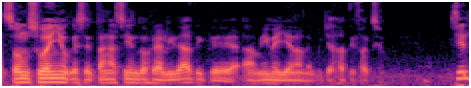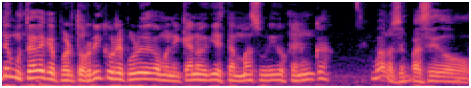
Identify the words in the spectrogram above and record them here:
son sueños que se están haciendo realidad y que a mí me llenan de mucha satisfacción. ¿Sienten ustedes que Puerto Rico y República Dominicana hoy día están más unidos que nunca? Bueno, siempre ha sido.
